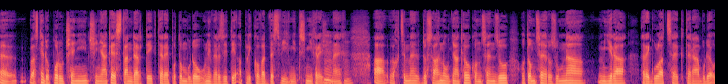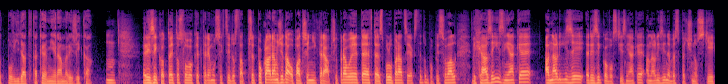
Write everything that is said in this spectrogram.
Eh, vlastně doporučení či nějaké standardy, které potom budou univerzity aplikovat ve svých vnitřních režimech. Hmm, hmm. A chceme dosáhnout nějakého konsenzu o tom, co je rozumná míra regulace, která bude odpovídat také mírám rizika. Hmm. Riziko, to je to slovo, ke kterému se chci dostat. Předpokládám, že ta opatření, která připravujete v té spolupráci, jak jste to popisoval, vycházejí z nějaké analýzy rizikovosti, z nějaké analýzy nebezpečnosti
